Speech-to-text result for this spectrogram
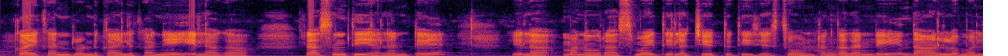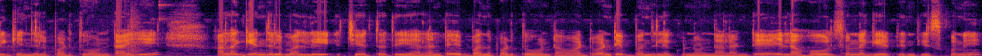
ఒక్కాయ కానీ రెండు కాయలు కానీ ఇలాగా రసం తీయాలంటే ఇలా మనం రసం అయితే ఇలా చేత్తో తీసేస్తూ ఉంటాం కదండి. దానిలో మళ్ళీ గింజలు పడుతూ ఉంటాయి. అలా గింజలు మళ్ళీ చేత్తో తీయాలంటే ఇబ్బంది పడుతూ ఉంటాం. అటువంటి ఇబ్బంది లేకుండా ఉండాలంటే ఇలా హోల్స్ ఉన్న గేటిని తీసుకుని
